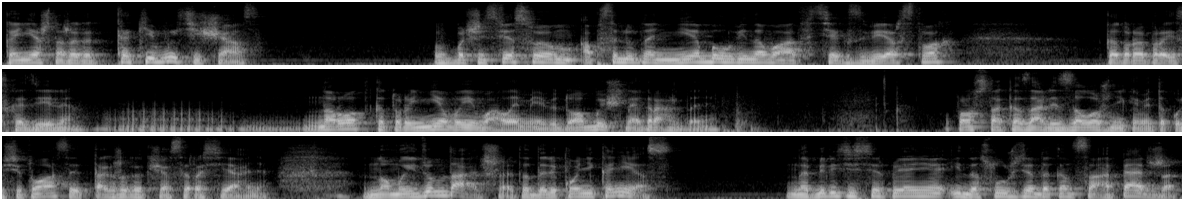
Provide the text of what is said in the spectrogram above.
конечно же, как, как и вы сейчас, в большинстве своем абсолютно не был виноват в тех зверствах, которые происходили. Народ, который не воевал, имею в виду, обычные граждане. Просто оказались заложниками такой ситуации, так же, как сейчас и россияне. Но мы идем дальше, это далеко не конец. Наберитесь терпения и дослушайте до конца. Опять же,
